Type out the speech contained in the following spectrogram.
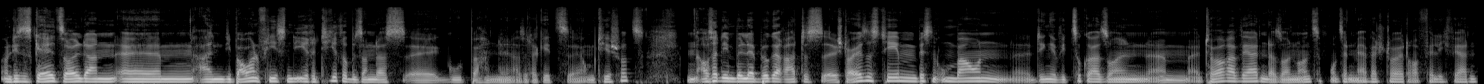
Und dieses Geld soll dann ähm, an die Bauern fließen, die ihre Tiere besonders äh, gut behandeln. Also da geht es äh, um Tierschutz. Und außerdem will der Bürgerrat das äh, Steuersystem ein bisschen umbauen. Äh, Dinge wie Zucker sollen ähm, teurer werden, da sollen 19% Mehrwertsteuer drauf fällig werden.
